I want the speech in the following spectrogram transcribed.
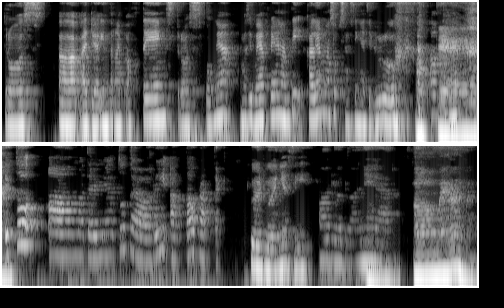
Terus eh, ada Internet of Things, terus pokoknya masih banyak deh nanti kalian masuk sasing aja dulu. Oke. Itu eh, materinya itu teori atau praktek? Dua-duanya sih. Oh, dua-duanya ya. Kalau Maira gimana?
